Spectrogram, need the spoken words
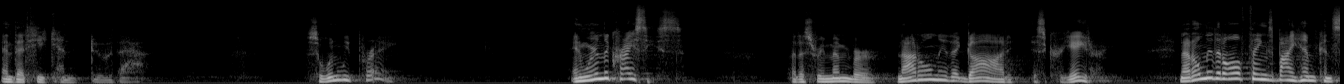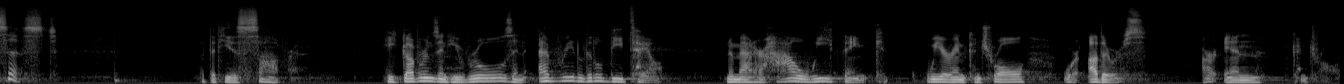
and that He can do that. So when we pray and we're in the crises, let us remember not only that God is creator, not only that all things by Him consist, but that He is sovereign. He governs and He rules in every little detail, no matter how we think we are in control or others are in control.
